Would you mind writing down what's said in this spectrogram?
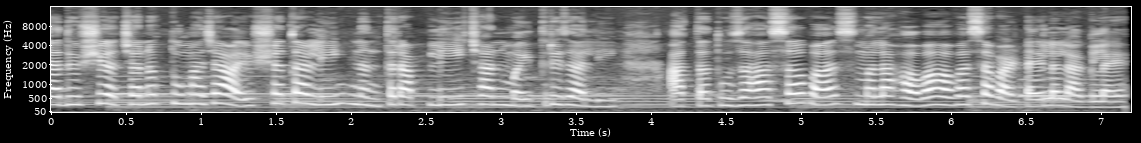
त्या दिवशी अचानक तू माझ्या आयुष्यात आली नंतर आपली छान मैत्री झाली. आता तुझा हा सहवास मला हवा हवासा वाटायला लागलाय.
